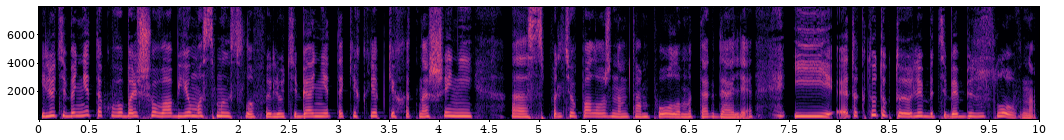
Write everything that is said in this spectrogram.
или у тебя нет такого большого объема смыслов, или у тебя нет таких крепких отношений э, с противоположным там полом и так далее. И это кто-то, кто любит тебя безусловно.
